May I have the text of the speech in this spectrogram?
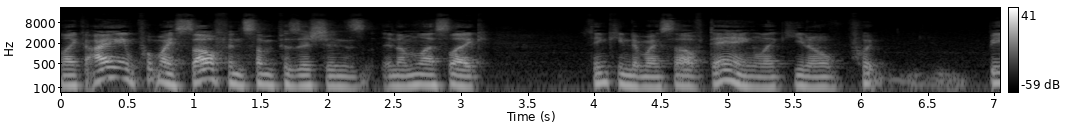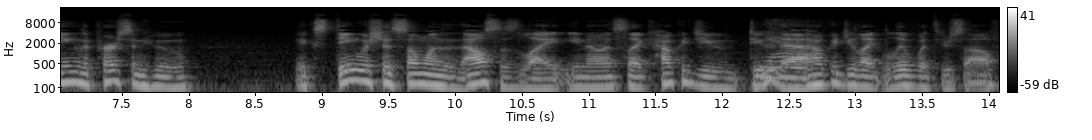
Like I put myself in some positions and I'm less like thinking to myself, dang, like, you know, put being the person who extinguishes someone else's light, you know, it's like how could you do Yeah. that? How could you like live with yourself?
